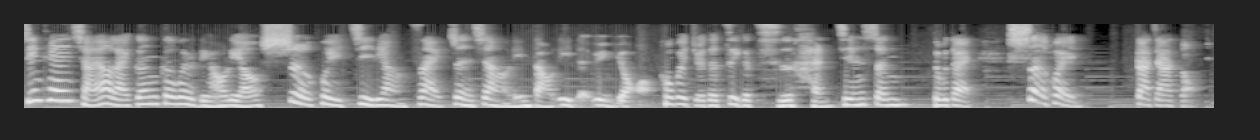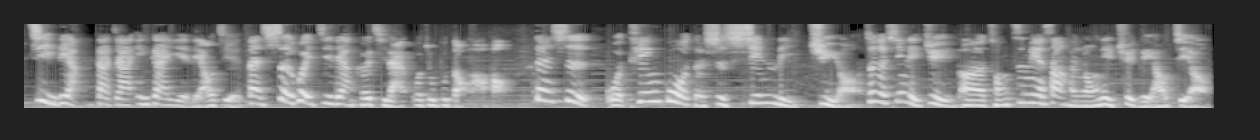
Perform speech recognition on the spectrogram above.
今天想要来跟各位聊聊社会计量在正向领导力的运用哦，会不会觉得这个词很艰深，对不对？社会大家懂。剂量大家应该也了解，但社会剂量合起来我就不懂了哈。但是我听过的是心理剧哦，这个心理剧呃从字面上很容易去了解哦。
